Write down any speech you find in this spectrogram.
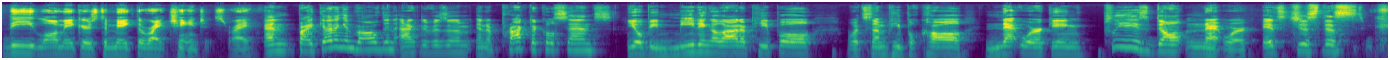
the lawmakers to make the right changes, right? And by getting involved in activism in a practical sense, you'll be meeting a lot of people, what some people call networking. Please don't network. It's just this,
